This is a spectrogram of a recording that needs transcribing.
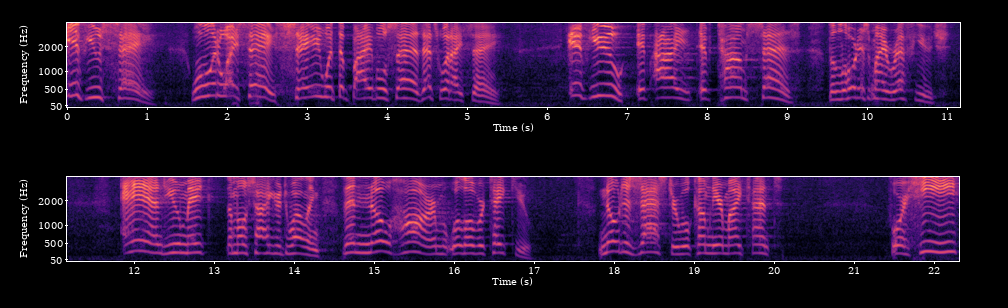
If you say, well, what do I say? Say what the Bible says. That's what I say. If you, if I, if Tom says, the Lord is my refuge, and you make the Most High your dwelling, then no harm will overtake you. No disaster will come near my tent. For he,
